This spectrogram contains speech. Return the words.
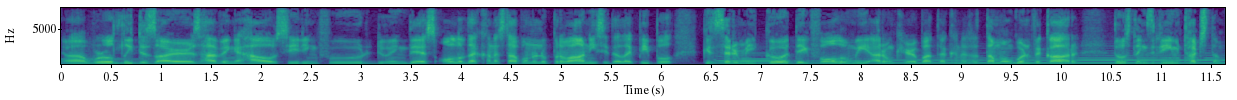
uh, worldly desires having a house eating food doing this all of that kind of stuff ਉਹਨਾਂ ਨੂੰ ਪਰਵਾਹ ਨਹੀਂ ਸੀ they're like people consider me good they follow me I don't care about that kind of stuff ਤਮੋਗੁਣ ਵਿਕਾਰ those things didn't even touch them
